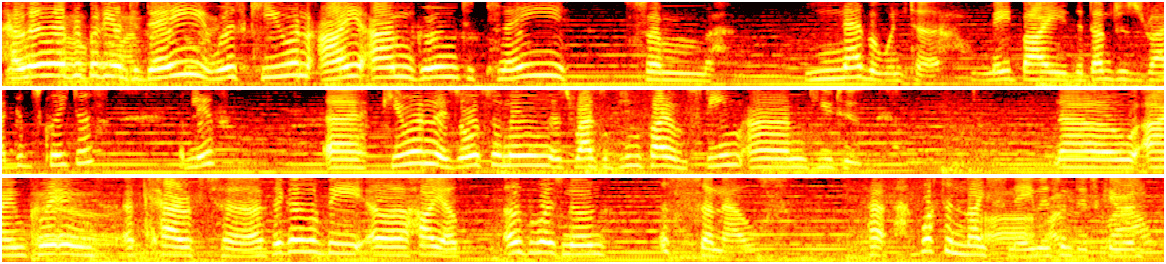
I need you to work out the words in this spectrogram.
Hello everybody and today with Kieran I am going to play some Neverwinter made by the Dungeons Dragons creators I believe. Uh, Kieran is also known as Razzle Bluefire on Steam and YouTube. Now I'm creating a character, I think I will be a High Elf, otherwise known as Sun Elves. Ha what a nice Uh, name isn't it Kieran?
